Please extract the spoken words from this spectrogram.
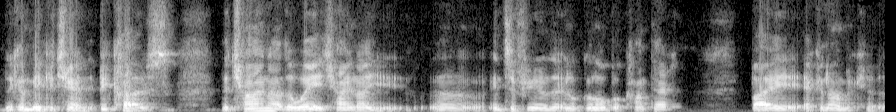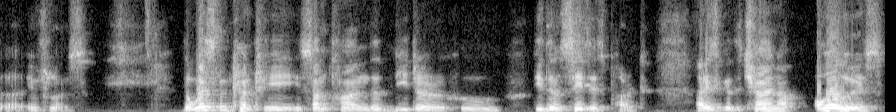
they can make a change because the China, the way China uh, interfere in the global context by economic uh, influence. The Western country, sometimes the leader who didn't see this part, I think that China always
